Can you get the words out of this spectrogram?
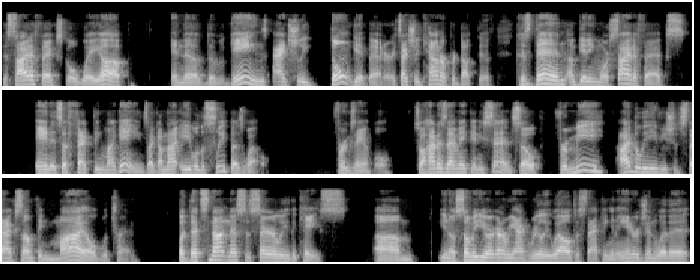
the side effects go way up and the, the gains actually don't get better. It's actually counterproductive because then I'm getting more side effects and it's affecting my gains. Like I'm not able to sleep as well, for example. So, how does that make any sense? So, for me, I believe you should stack something mild with Tren, but that's not necessarily the case. Um, you know, some of you are going to react really well to stacking an androgen with it.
